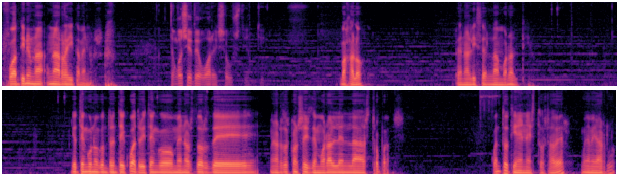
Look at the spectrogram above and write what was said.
Fua tiene una, una rayita menos. Tengo 7 War Exhaustion, tío. Bájalo. Penalicen la moral, tío. Yo tengo 1,34 y tengo menos 2 de... Menos 2,6 de moral en las tropas. ¿Cuánto tienen estos? A ver, voy a mirarlo.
